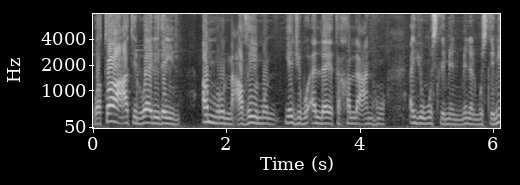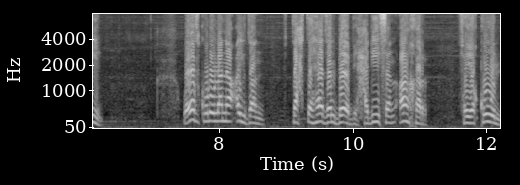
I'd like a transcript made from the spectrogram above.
وطاعة الوالدين أمر عظيم يجب ألا يتخلى عنه أي مسلم من المسلمين. ويذكر لنا أيضا تحت هذا الباب حديثا آخر فيقول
